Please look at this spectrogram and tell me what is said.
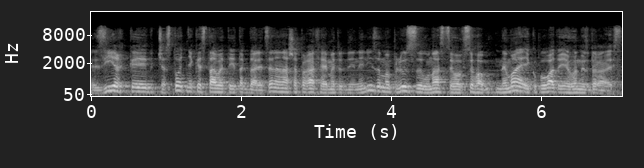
зірки, частотники ставити і так далі. Це не наша парафія, ми туди не ліземо. Плюс у нас цього всього немає і купувати його не збираюсь.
